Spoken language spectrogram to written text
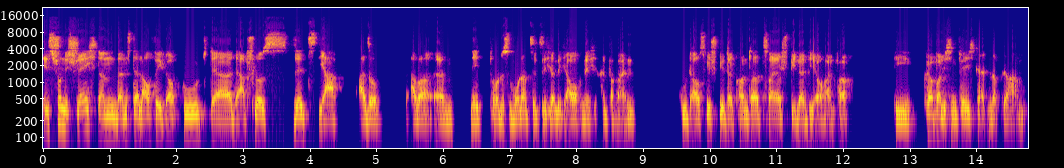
ist schon nicht schlecht. Dann, dann ist der Laufweg auch gut, der, der Abschluss sitzt, ja, also, aber ähm, nee, Tor des Monats sitzt sicherlich auch nicht. Einfach ein gut ausgespielter Konter, zweier Spieler, die auch einfach die körperlichen Fähigkeiten dafür haben.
